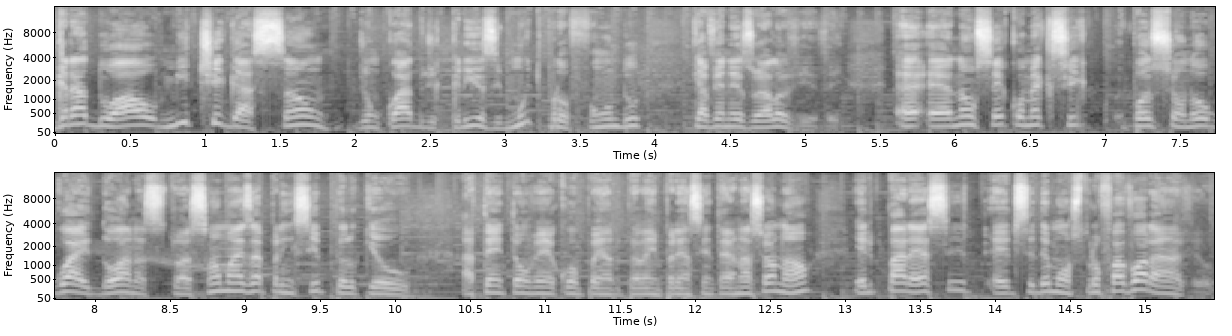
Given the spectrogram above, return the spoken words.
gradual mitigação de um quadro de crise muito profundo que a Venezuela vive. É, é, não sei como é que se posicionou o Guaidó na situação, mas a princípio, pelo que eu até então venho acompanhando pela imprensa internacional, ele parece, ele se demonstrou favorável.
